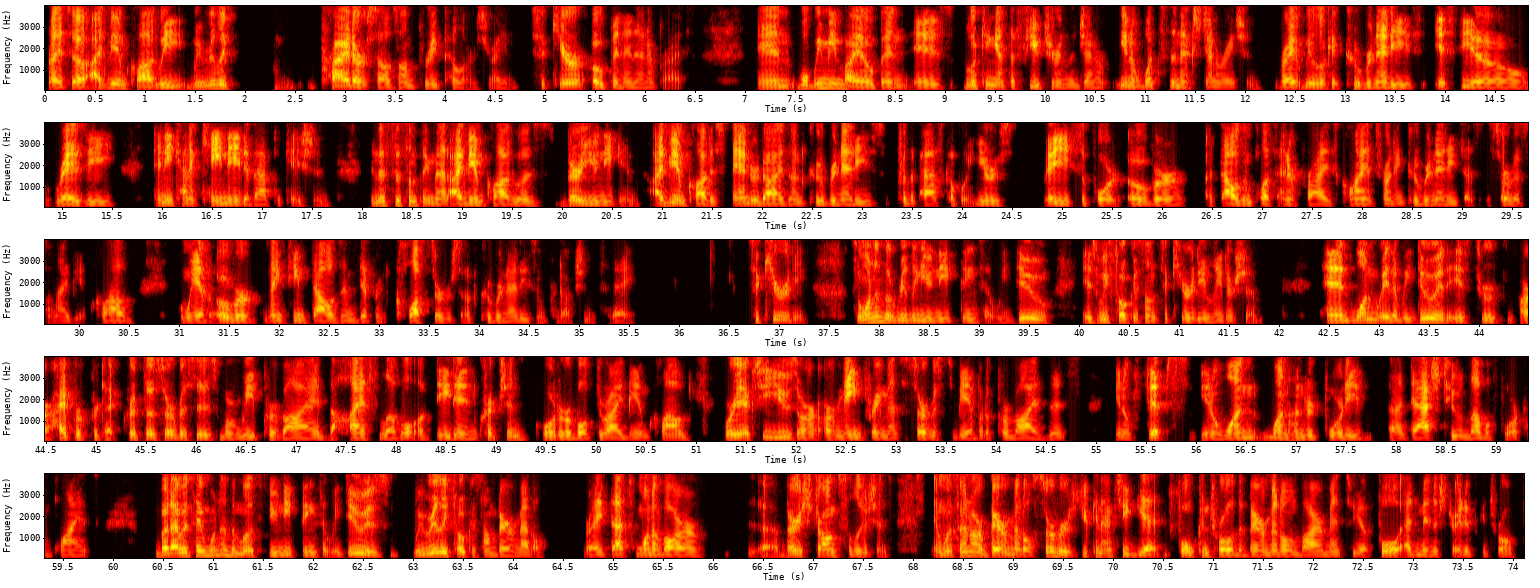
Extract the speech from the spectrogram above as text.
right? So IBM Cloud, we we really pride ourselves on three pillars, right? Secure, open, and enterprise. And what we mean by open is looking at the future and the gener, you know, what's the next generation, right? We look at Kubernetes, Istio, Razee, any kind of Knative application. And this is something that IBM Cloud was very unique in. IBM Cloud is standardized on Kubernetes for the past couple of years. They support over a thousand plus enterprise clients running Kubernetes as a service on IBM Cloud. And we have over 19,000 different clusters of Kubernetes in production today. Security. So one of the really unique things that we do is we focus on security leadership. And one way that we do it is through our HyperProtect crypto services, where we provide the highest level of data encryption orderable through IBM Cloud, where we actually use our, our mainframe as a service to be able to provide this, you know, FIPS, you know, one 140 uh, dash two level four compliance. But I would say one of the most unique things that we do is we really focus on bare metal, right? That's one of our uh, very strong solutions. And within our bare metal servers, you can actually get full control of the bare metal environment. So you have full administrative control.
